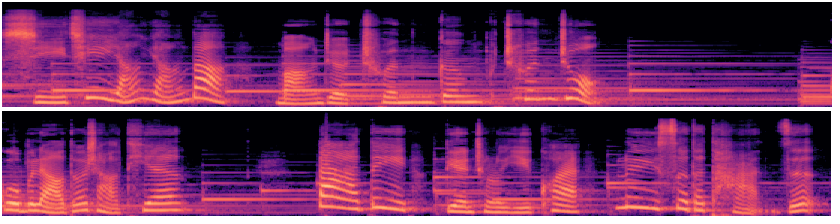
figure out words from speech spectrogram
喜气洋洋地忙着春耕春种。过不了多少天。大地变成了一块绿色的毯子。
